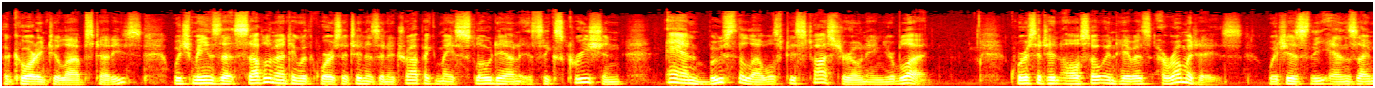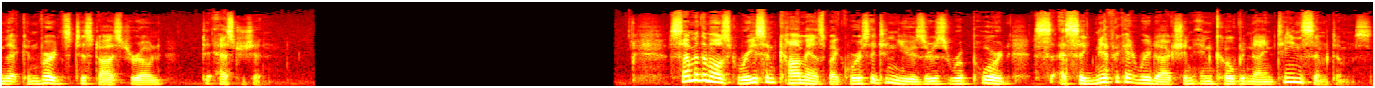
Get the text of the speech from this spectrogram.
according to lab studies, which means that supplementing with quercetin as a nootropic may slow down its excretion and boost the levels of testosterone in your blood. Quercetin also inhibits aromatase, which is the enzyme that converts testosterone to estrogen. Some of the most recent comments by quercetin users report a significant reduction in COVID 19 symptoms.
